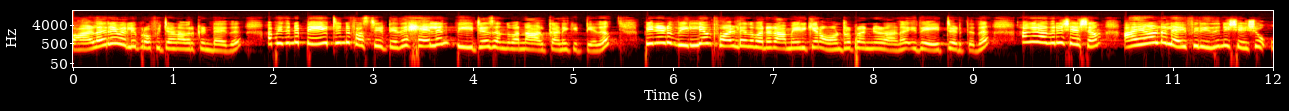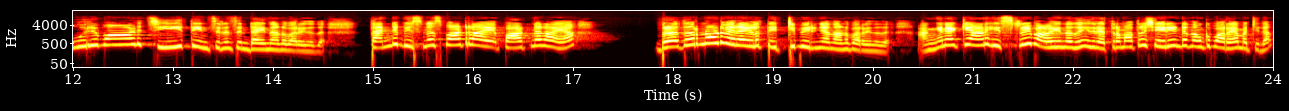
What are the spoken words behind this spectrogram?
വളരെ വലിയ പ്രോഫിറ്റാണ് അവർക്ക് ഉണ്ടായത് അപ്പോൾ ഇതിന്റെ പേറ്റന്റ് ഫസ്റ്റ് കിട്ടിയത് ഹെലൻ പീറ്റേഴ്സ് എന്ന് പറഞ്ഞ ആൾക്കാണ് കിട്ടിയത്. പിന്നീട് വില്യം ഫോൾഡ് എന്ന് പറഞ്ഞ ഒരു അമേരിക്കൻ ഓൺടർപ്രന്യൂറാണ് ഇത് ഏറ്റെടുത്തത്. അങ്ങനെ അതിനുശേഷം അയാളുടെ ലൈഫിൽ ഇതിന് ശേഷം ഒരുപാട് ചീത്ത ഇൻസിഡൻസ് ഉണ്ടായി എന്നാണ് പറയുന്നത്. തന്റെ ബിസിനസ് പാർട്ണറായ പാർട്ട്ണറായ ബ്രദറിനോട് വരെ അയാൾ തെറ്റിപ്പിരിഞ്ഞെന്നാണ് പറയുന്നത്. അങ്ങനെയൊക്കെയാണ് ഹിസ്റ്ററി പറയുന്നത്. ഇതിൽ എത്രമാത്രം ശരിയുണ്ടെന്ന് നമുക്ക് പറയാൻ പറ്റില്ല.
